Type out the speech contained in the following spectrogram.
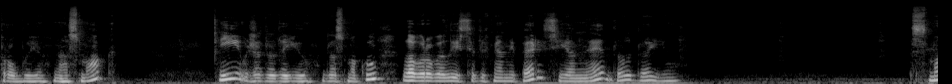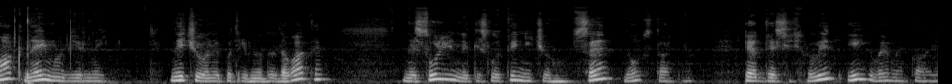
пробую на смак. І вже додаю до смаку лаврове листя духмяний перець я не додаю. Смак неймовірний. Нічого не потрібно додавати, ні солі, ні кислоти, нічого. Все достатньо. 5-10 хвилин і вимикаю.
